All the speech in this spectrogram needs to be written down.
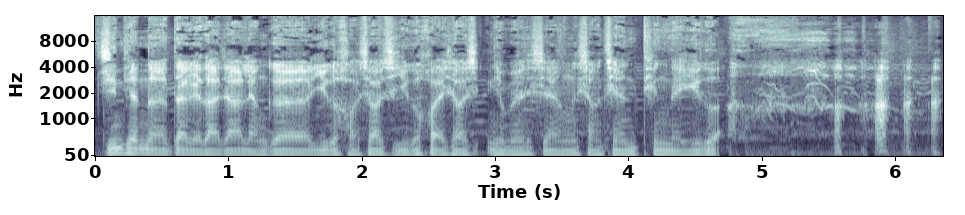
今天呢带给大家两个，一个好消息，一个坏消息，你们想想先听哪一个？哈哈哈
